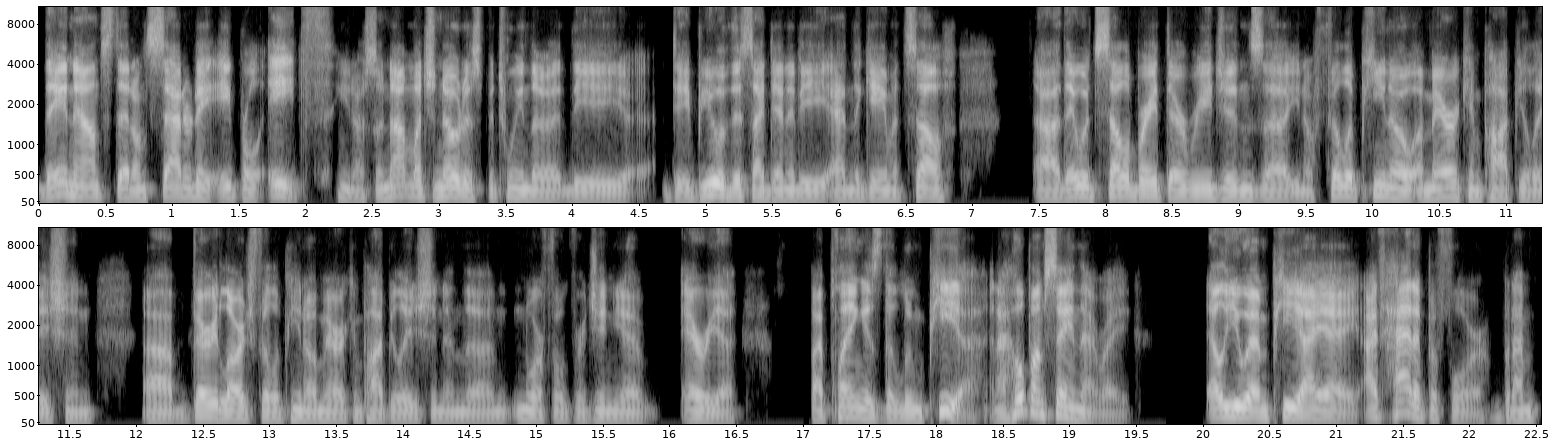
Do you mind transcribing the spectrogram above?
They announced that on Saturday, April 8th, you know, so not much notice between the the debut of this identity and the game itself. Uh, they would celebrate their region's, uh, you know, Filipino American population, uh, very large Filipino American population in the Norfolk, Virginia area by playing as the Lumpia. And I hope I'm saying that right. L U M P I A. I've had it before, but I'm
